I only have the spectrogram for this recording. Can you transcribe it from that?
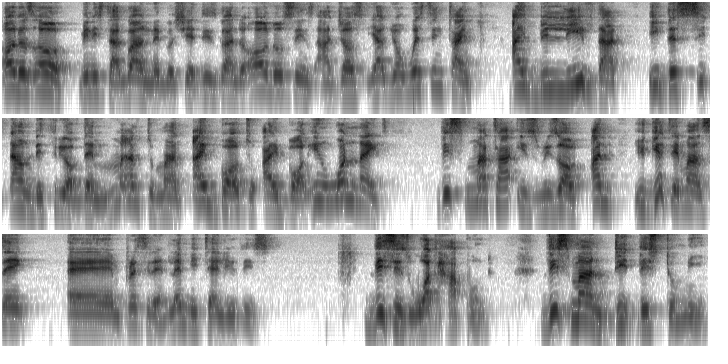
All those, oh, minister, go and negotiate this, go and do all those things are just, yeah, you're wasting time. I believe that if they sit down, the three of them, man to man, eyeball to eyeball, in one night, this matter is resolved. And you get a man saying, um, President, let me tell you this. This is what happened. This man did this to me.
